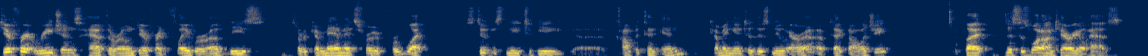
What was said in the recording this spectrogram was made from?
Different regions have their own different flavor of these sort of commandments for, for what students need to be uh, competent in coming into this new era of technology. But this is what Ontario has.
